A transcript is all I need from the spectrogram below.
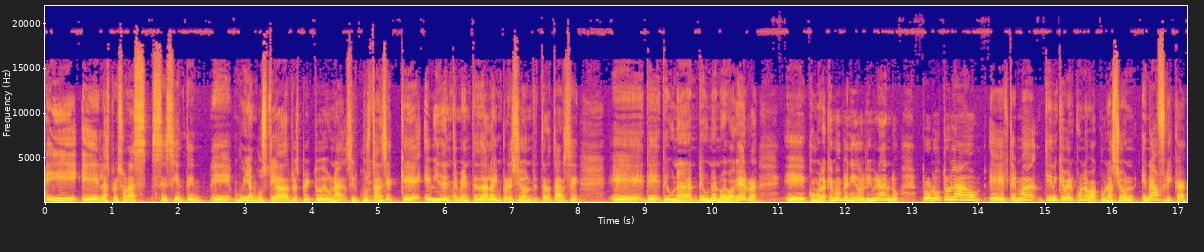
y eh, las personas se sienten eh, muy angustiadas respecto de una circunstancia que evidentemente da la impresión de tratarse eh, de, una, de una nueva guerra, como la que hemos venido librando. Por otro lado, el tema tiene que ver con la vacunación en África.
